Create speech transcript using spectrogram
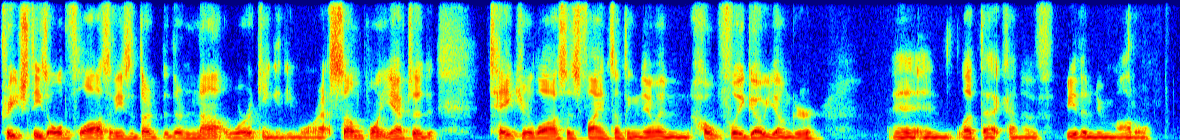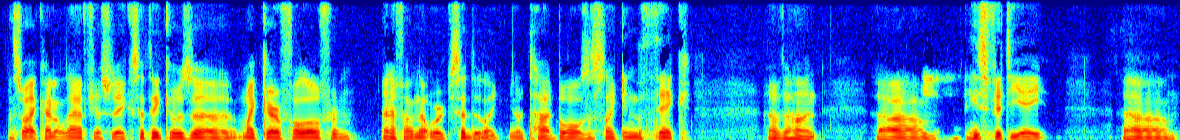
preach these old philosophies that they're they're not working anymore. At some point, you have to take your losses, find something new, and hopefully go younger, and, and let that kind of be the new model. That's why I kind of laughed yesterday because I think it was uh, Mike Garafolo from NFL Network said that like you know Todd Bowles is like in the thick of the hunt, um, and he's 58. Um,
